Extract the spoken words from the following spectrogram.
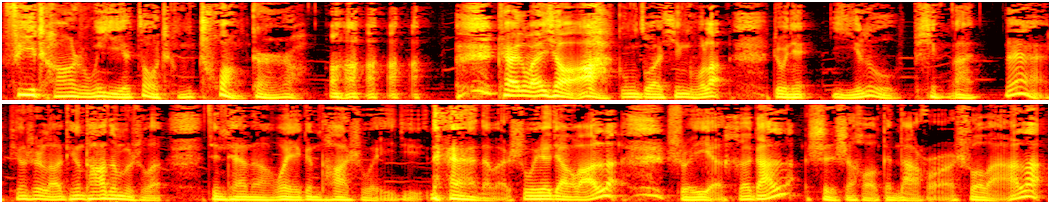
非常容易造成创根儿啊！开个玩笑啊，工作辛苦了，祝您一路平安。哎，平时老听他这么说，今天呢，我也跟他说一句。那么书也讲完了，水也喝干了，是时候跟大伙儿说晚安了。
